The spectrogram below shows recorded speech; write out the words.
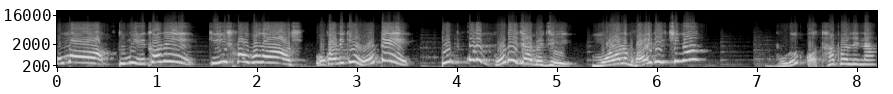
ওমা তুমি এখানে? কি সর্বনাশ? ওখানে কি ওঠে? টুপ করে পড়ে যাবে যে। মরার ভয় দেখছি না? বুড়ো কথা বলে না।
